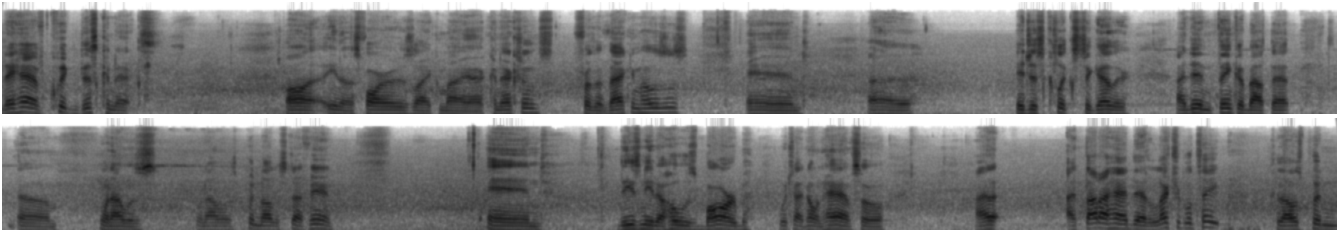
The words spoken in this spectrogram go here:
they have quick disconnects. On you know, as far as like my uh, connections for the vacuum hoses, and uh, it just clicks together. I didn't think about that um, when I was when I was putting all the stuff in and these need a hose barb which I don't have so I I thought I had that electrical tape because I was putting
